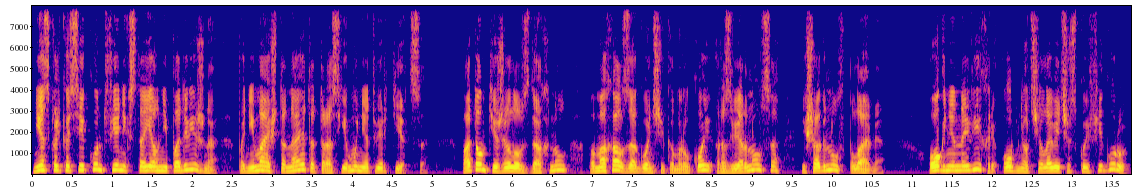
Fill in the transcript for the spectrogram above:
Несколько секунд Феникс стоял неподвижно, понимая, что на этот раз ему не отвертеться. Потом тяжело вздохнул, помахал загонщиком рукой, развернулся и шагнул в пламя. Огненный вихрь обнял человеческую фигуру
